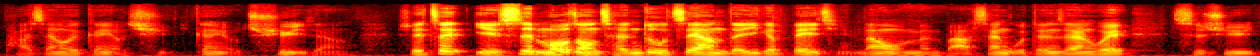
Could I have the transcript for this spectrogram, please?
爬山会更有趣，更有趣，这样，所以这也是某种程度这样的一个背景，让我们把山谷登山会持续，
